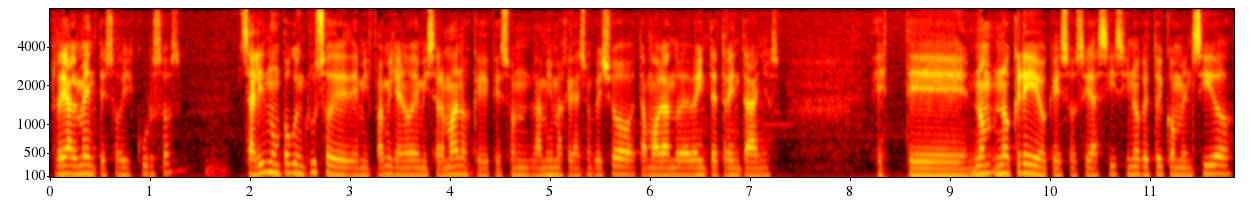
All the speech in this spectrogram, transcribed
realmente esos discursos, saliendo un poco incluso de, mi familia, no de mis hermanos, que, que, son la misma generación que yo, estamos hablando de 20, 30 años. Este, no, no creo que eso sea así, sino que estoy convencido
